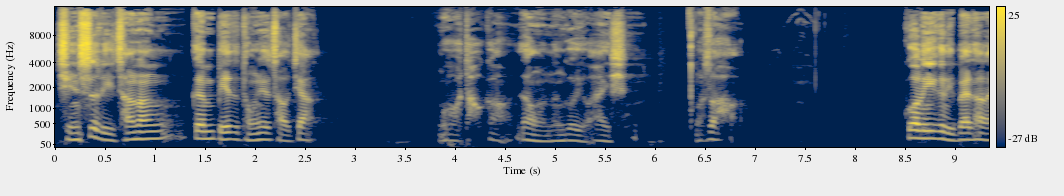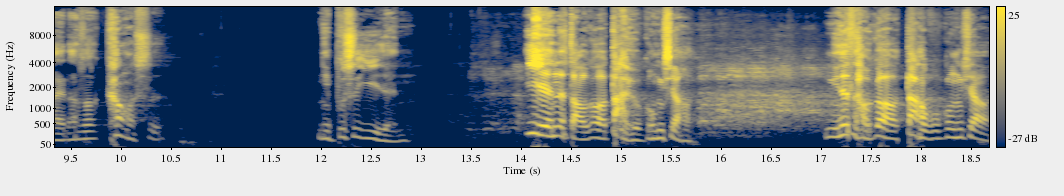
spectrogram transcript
寝室里常常跟别的同学吵架，我祷告，让我能够有爱心。我说好。过了一个礼拜，他来，他说：“康老师，你不是艺人，艺人的祷告大有功效，你的祷告大无功效。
